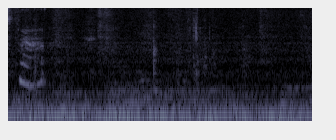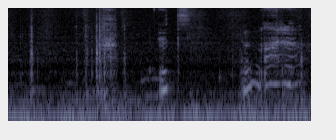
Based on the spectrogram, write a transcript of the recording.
was that? It's not a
